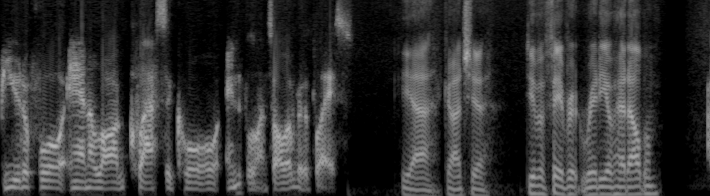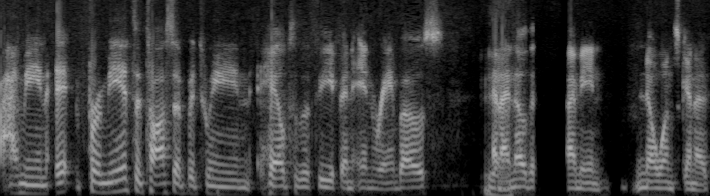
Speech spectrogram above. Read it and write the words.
beautiful analog classical influence all over the place. Yeah, gotcha. Do you have a favorite Radiohead album? I mean, it, for me, it's a toss up between Hail to the Thief and In Rainbows. Yeah. And I know that, I mean, no one's going to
